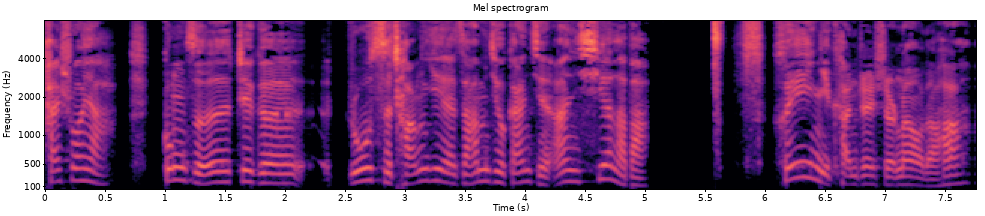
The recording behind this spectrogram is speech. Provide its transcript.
还说呀：“公子，这个如此长夜，咱们就赶紧安歇了吧。”嘿，你看这事闹的哈！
